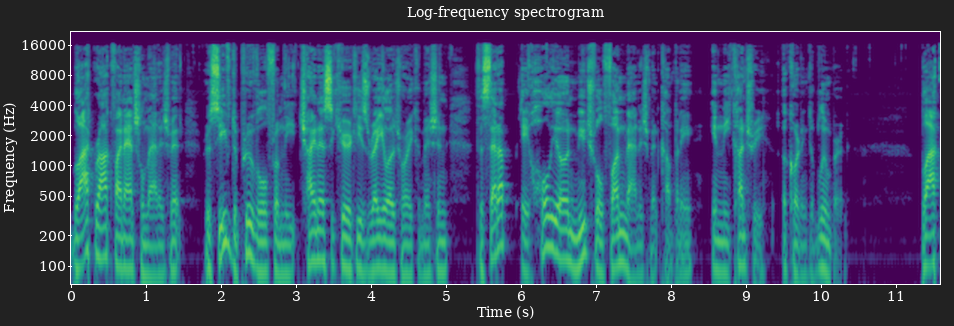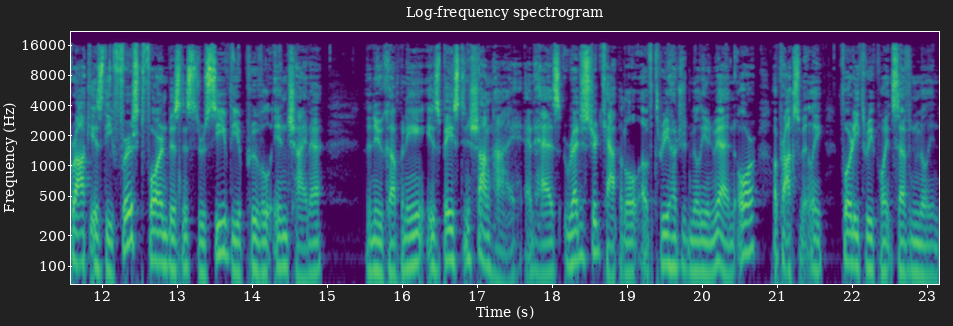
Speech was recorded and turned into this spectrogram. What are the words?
BlackRock Financial Management received approval from the China Securities Regulatory Commission to set up a wholly owned mutual fund management company in the country, according to Bloomberg. BlackRock is the first foreign business to receive the approval in China. The new company is based in Shanghai and has registered capital of 300 million yuan or approximately $43.7 million,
